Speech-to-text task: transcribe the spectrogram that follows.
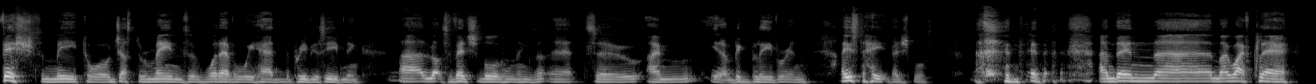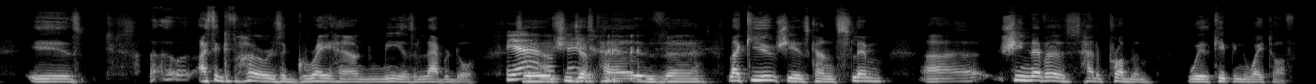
fish, some meat, or just the remains of whatever we had the previous evening. Uh, lots of vegetables and things like that. So I'm, you know, a big believer in. I used to hate vegetables, and then, and then uh, my wife Claire is. Uh, I think of her as a greyhound and me as a Labrador. Yeah, So she just has, uh, like you, she is kind of slim. Uh, she never has had a problem with keeping the weight off.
